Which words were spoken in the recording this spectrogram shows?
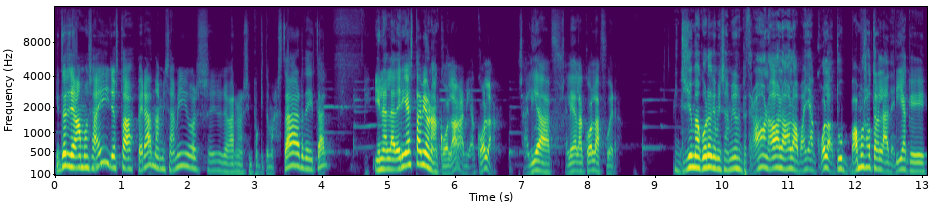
Entonces llegamos ahí, yo estaba esperando a mis amigos, ellos llegaron así un poquito más tarde y tal. Y en la heladería esta había una cola, había cola. Salía, salía la cola afuera. Entonces yo me acuerdo que mis amigos empezaron, hola, hola, hola, vaya cola, tú, vamos a otra heladería que.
